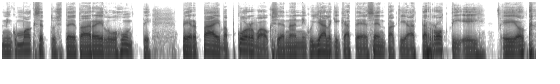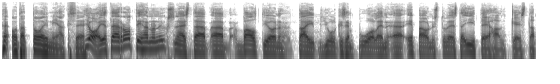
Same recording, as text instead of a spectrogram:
niin kuin maksettu sitä jotain reilua huntti per päivä korvauksia näin niin kuin jälkikäteen sen takia, että roti ei ei ota, ota toimijakseen. Joo, ja tämä Rotihan on yksi näistä äh, valtion tai julkisen puolen äh, epäonnistuneista IT-hankkeista.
